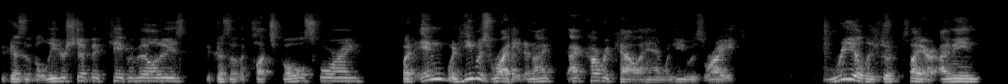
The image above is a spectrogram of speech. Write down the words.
because of the leadership capabilities, because of the clutch goal scoring. But in when he was right, and I, I covered Callahan when he was right, really good player. I mean,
